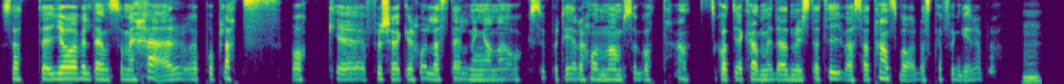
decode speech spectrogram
Så att jag är väl den som är här och är på plats och försöker hålla ställningarna och supportera honom så gott, så gott jag kan med det administrativa så att hans vardag ska fungera bra. Mm.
